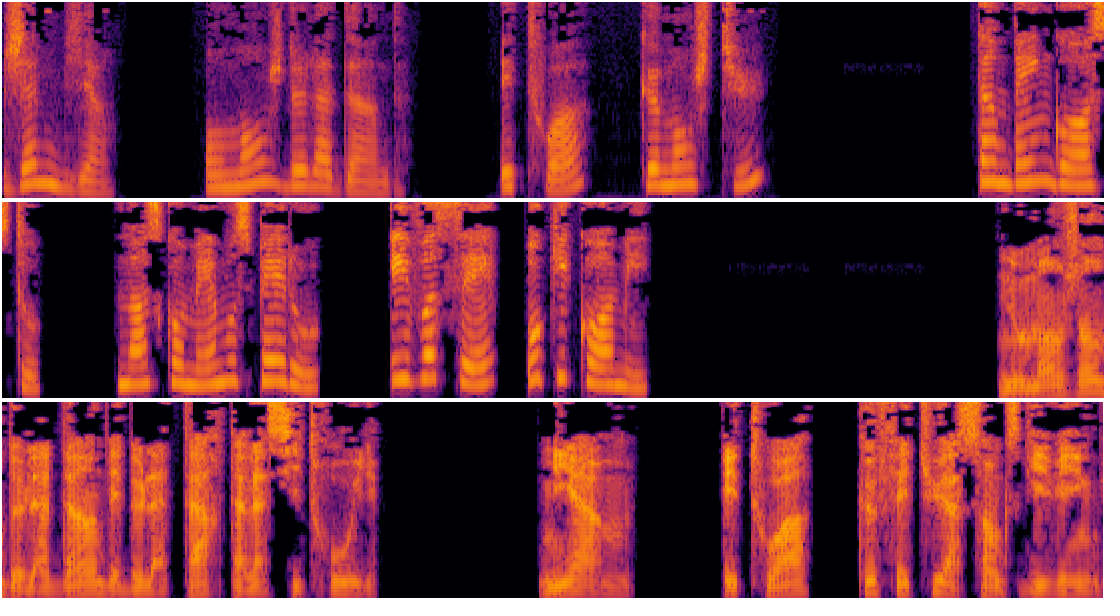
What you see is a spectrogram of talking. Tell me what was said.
j'aime bien. On mange de la dinde. Et toi, que manges-tu? Também gosto. Nós comemos peru. E você, o que come? Nous mangeons de la dinde et de la tarte à la citrouille. Miam. Et toi, que fais-tu à Thanksgiving?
